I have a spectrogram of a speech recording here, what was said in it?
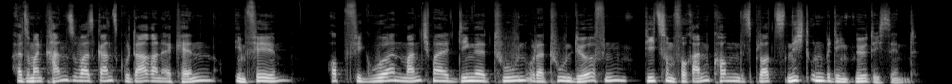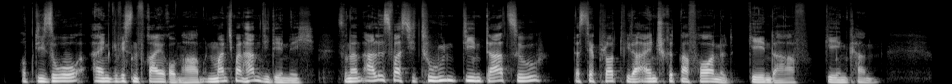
Also man kann sowas ganz gut daran erkennen im Film, ob Figuren manchmal Dinge tun oder tun dürfen, die zum Vorankommen des Plots nicht unbedingt nötig sind ob die so einen gewissen Freiraum haben. Und manchmal haben die den nicht, sondern alles, was sie tun, dient dazu, dass der Plot wieder einen Schritt nach vorne gehen darf, gehen kann.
